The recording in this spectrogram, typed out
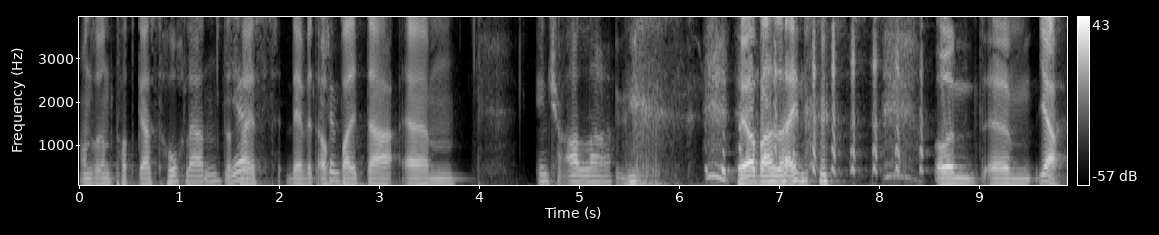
unseren Podcast hochladen. Das Yes. heißt, der wird auch Stimmt. bald da ähm, Inshallah. hörbar sein. Und ähm, ja,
